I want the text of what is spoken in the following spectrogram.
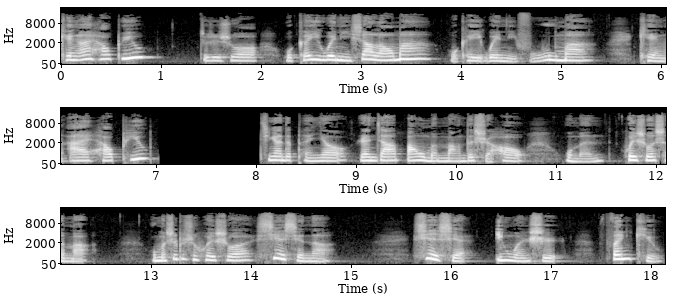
：“Can I help you？” 就是说我可以为你效劳吗？我可以为你服务吗？Can I help you？亲爱的朋友，人家帮我们忙的时候，我们会说什么？我们是不是会说谢谢呢？谢谢，英文是 Thank you。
